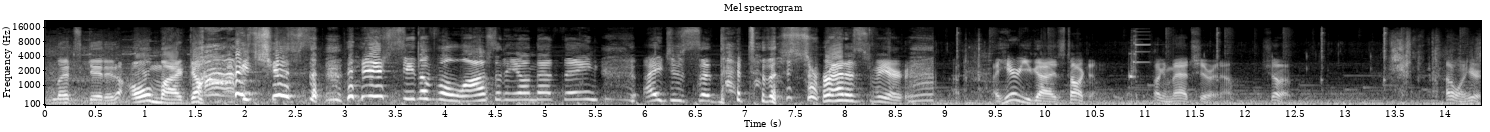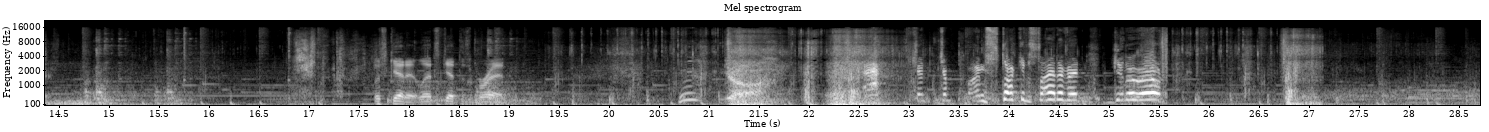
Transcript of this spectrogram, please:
Let's get it. Oh my god! I just. Did you see the velocity on that thing? I just sent that to the stratosphere. I, hear you guys talking. Fucking mad shit right now. Shut up. I don't want to hear it. Let's get it. Let's get this bread. I'm stuck inside of it. Get it out.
